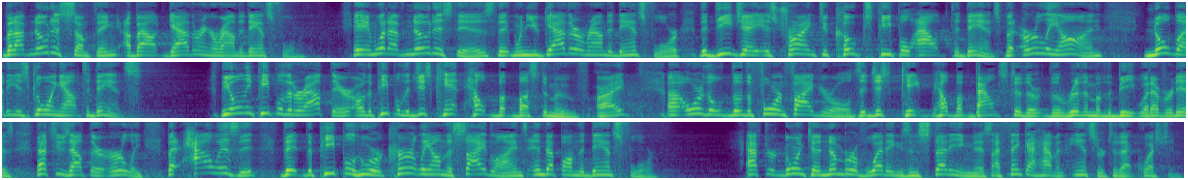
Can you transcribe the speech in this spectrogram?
But I've noticed something about gathering around a dance floor. And what I've noticed is that when you gather around a dance floor, the DJ is trying to coax people out to dance. But early on, nobody is going out to dance. The only people that are out there are the people that just can't help but bust a move, all right? Uh, or the, the, the, four and five year olds that just can't help but bounce to the, the rhythm of the beat, whatever it is. That's who's out there early. But how is it that the people who are currently on the sidelines end up on the dance floor? After going to a number of weddings and studying this, I think I have an answer to that question.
